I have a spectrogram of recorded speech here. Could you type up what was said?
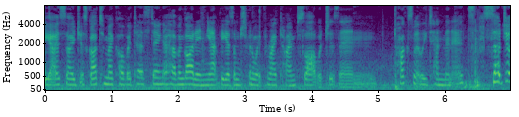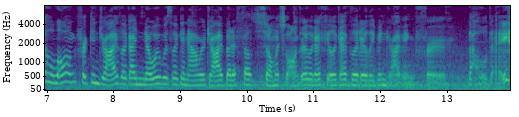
Hey guys, so I just got to my COVID testing. I haven't got in yet because I'm just gonna wait for my time slot, which is in approximately 10 minutes. Such a long freaking drive. Like I know it was like an hour drive, but it felt so much longer. Like I feel like I've literally been driving for the whole day.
